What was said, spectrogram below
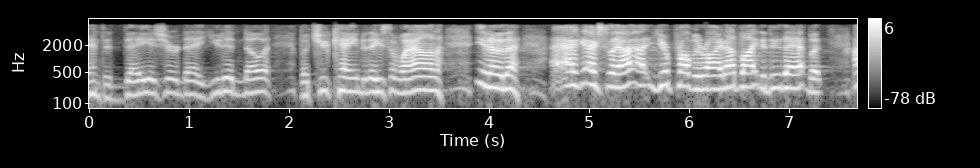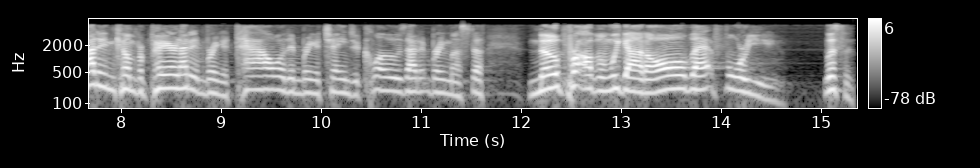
And today is your day. You didn't know it, but you came today. You said, "Well, you know that. Actually, I, you're probably right. I'd like to do that, but I didn't come prepared. I didn't bring a towel. I didn't bring a change of clothes. I didn't bring my stuff. No problem. We got all that for you. Listen,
